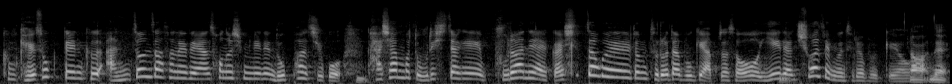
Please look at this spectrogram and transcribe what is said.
그럼 계속된 그 안전자산에 대한 선호 심리는 높아지고 음. 다시 한번 또 우리 시장이 불안해할까요? 실적을 좀 들여다보기에 앞서서 이에 대한 추가 질문 드려볼게요. 음. 아, 네.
